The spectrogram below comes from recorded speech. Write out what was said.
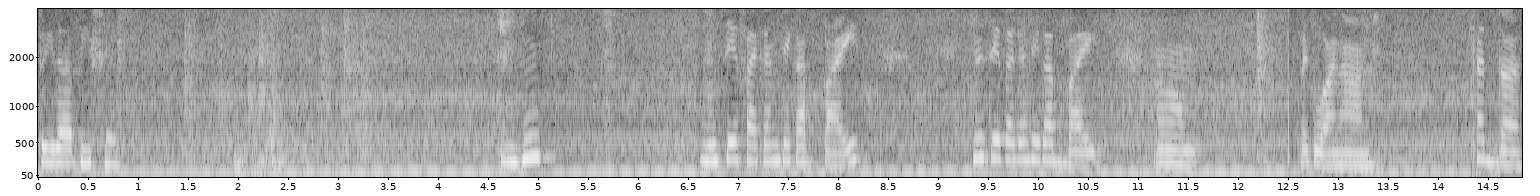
big that beef is. Mm-hmm. Let me see if I can take a bite. Let me see if I can take a bite um, with one hand. At that.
